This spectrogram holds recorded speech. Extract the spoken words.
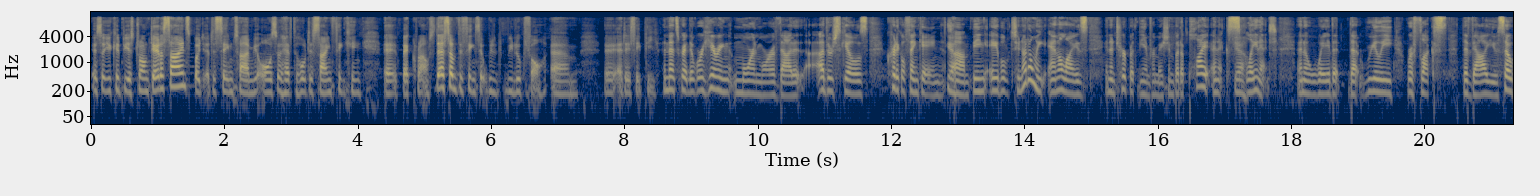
And so you could be a strong data science, but at the same time, you also have the whole design thinking uh, background. So that's some of the things that we, we look for. Um, uh, at SAP. And that's great that we're hearing more and more of that. Uh, other skills, critical thinking, yeah. um, being able to not only analyze and interpret the information, but apply it and explain yeah. it in a way that, that really reflects the value. So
